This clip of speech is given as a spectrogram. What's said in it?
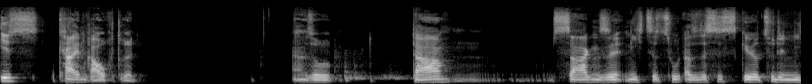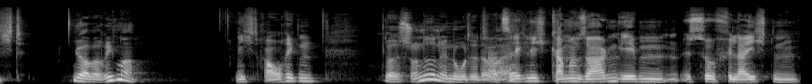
ist kein Rauch drin. Also da sagen sie nichts dazu. Also das ist, gehört zu den nicht, Ja, aber riech mal. nicht rauchigen. Da ist schon so eine Note dabei. Tatsächlich kann man sagen, eben ist so vielleicht ein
